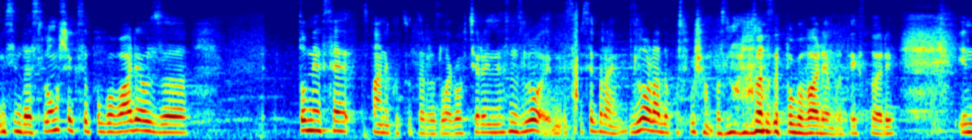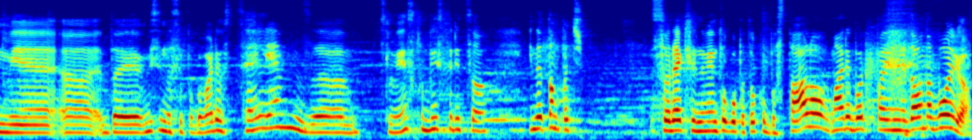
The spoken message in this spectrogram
mislim, da je Slomšek se pogovarjal z to mi je vse stane, kot so te razlagali včeraj. Jaz sem zelo, se pravi, zelo rada poslušam, pa zelo rada se pogovarjam o teh stvarih. In mi je, uh, da je, mislim, da se pogovarjal s celjem, z slovensko bistrico in da tam pač so rekli, ne vem, toliko pa toliko bo stalo, Maribor pa jim je dal na voljo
